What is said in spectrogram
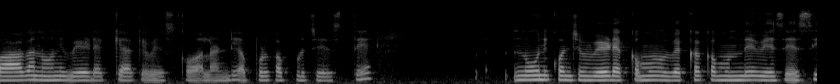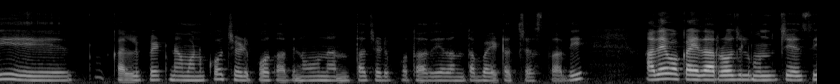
బాగా నూనె వేడెక్కాక వేసుకోవాలండి. అప్పటికప్పుడు చేస్తే నూనె కొంచెం వేడెక్కము వెక్కక ముందే వేసేసి కలిపెట్టినామనుకో చెడిపోతుంది నూనె అంతా చెడిపోతుంది అదంతా బయట వచ్చేస్తుంది అదే ఒక ఐదారు రోజుల ముందు చేసి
